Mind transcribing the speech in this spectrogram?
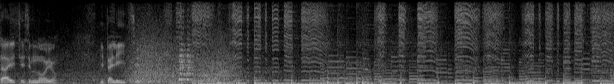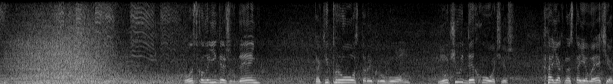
Вітаються зі мною італійці. Ось коли їдеш в день, такі простори кругом. Ну чуй де хочеш. А як настає вечір,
